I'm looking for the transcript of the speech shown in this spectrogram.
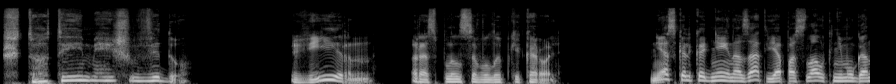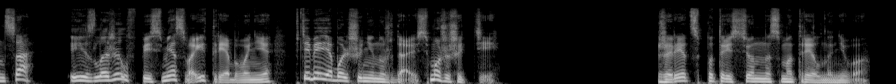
«Что ты имеешь в виду?» «Вирн», — расплылся в улыбке король. «Несколько дней назад я послал к нему гонца — и изложил в письме свои требования. В тебе я больше не нуждаюсь, можешь идти». Жрец потрясенно смотрел на него.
